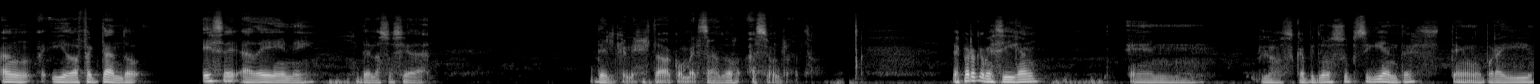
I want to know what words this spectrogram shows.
han ido afectando ese ADN de la sociedad del que les estaba conversando hace un rato. Espero que me sigan en los capítulos subsiguientes. Tengo por ahí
